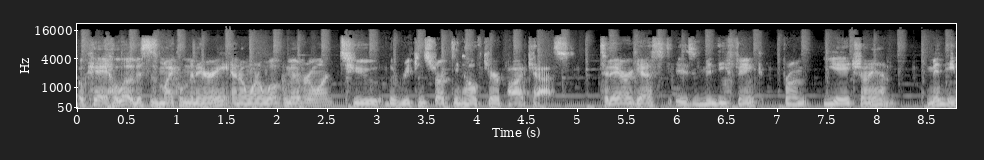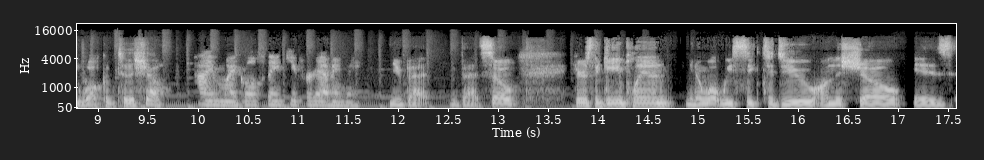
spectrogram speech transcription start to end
Okay, hello, this is Michael Maneri, and I want to welcome everyone to the Reconstructing Healthcare podcast. Today, our guest is Mindy Fink from EHIM. Mindy, welcome to the show. Hi, Michael. Thank you for having me. You bet. You bet. So, here's the game plan. You know, what we seek to do on this show is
